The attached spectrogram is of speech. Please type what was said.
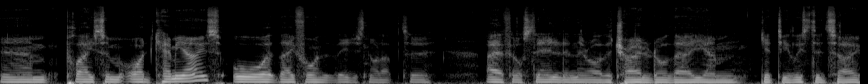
um, play some odd cameos, or they find that they're just not up to AFL standard and they're either traded or they um, get delisted. So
